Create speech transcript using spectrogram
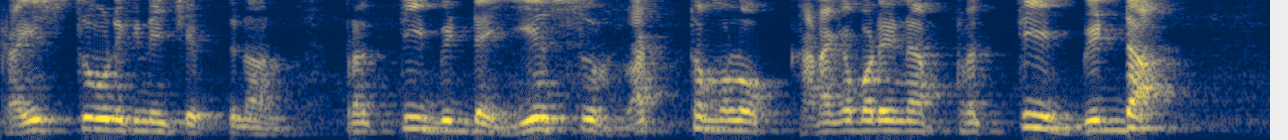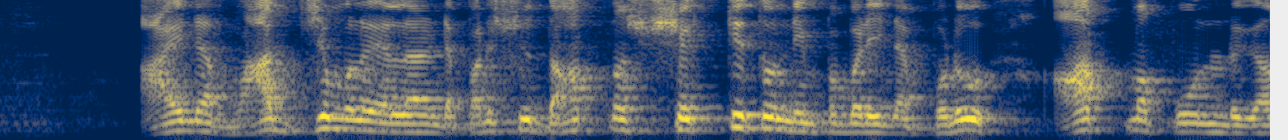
క్రైస్తవుడికి నేను చెప్తున్నాను ప్రతి బిడ్డ యేసు రక్తములో కడగబడిన ప్రతి బిడ్డ ఆయన రాజ్యములో ఎలా అంటే పరిశుద్ధాత్మ శక్తితో నింపబడినప్పుడు ఆత్మ పూర్ణుడిగా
